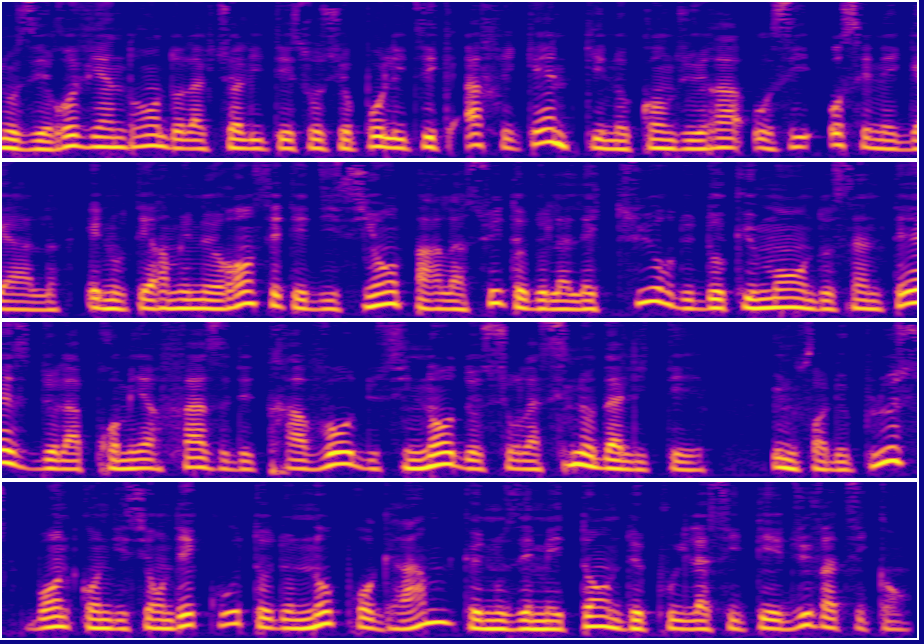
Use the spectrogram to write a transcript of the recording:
Nous y reviendrons de l'actualité sociopolitique africaine qui nous conduira aussi au Sénégal. Et nous terminerons cette édition par la suite de la lecture du document de synthèse de la première phase des travaux du synode sur la synodalité. Une fois de plus, bonne condition d'écoute de nos programmes que nous émettons depuis la Cité du Vatican.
